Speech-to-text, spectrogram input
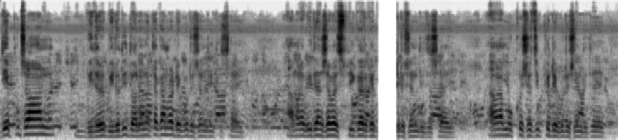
ডেপুটেশন বিরো- বিরোধী দলনেতাকে আমরা ডেপুটেশন দিতে চাই। আমরা বিধানসভার স্পিকারকে ডেপুটেশন দিতে চাই। আমরা মুখ্য সচিবকে ডেপুটেশন দিতে চাই।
